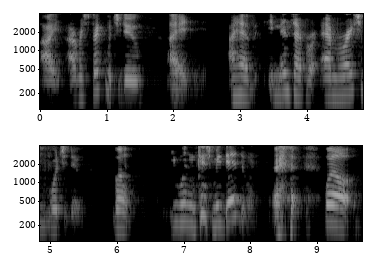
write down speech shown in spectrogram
I I respect what you do. I I have immense admir- admiration for what you do, but you wouldn't catch me dead doing it. well,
